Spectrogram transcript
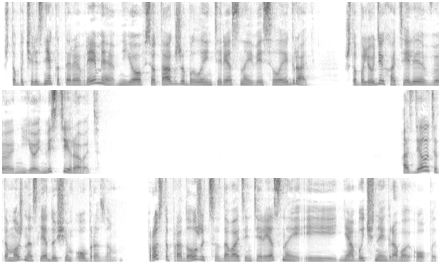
чтобы через некоторое время в нее все так же было интересно и весело играть чтобы люди хотели в нее инвестировать. А сделать это можно следующим образом. Просто продолжить создавать интересный и необычный игровой опыт.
